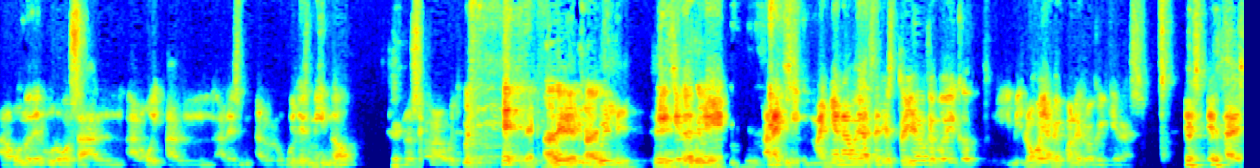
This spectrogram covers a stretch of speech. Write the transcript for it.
alguno del Burgos, al, al, Wi- al- al Es- al Will Smith, ¿no? No se llama Will Willy, sí. diciéndote, Alexis, mañana voy a hacer esto yo, que voy con-". y luego ya me pones lo que quieras. Es- esta, es,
